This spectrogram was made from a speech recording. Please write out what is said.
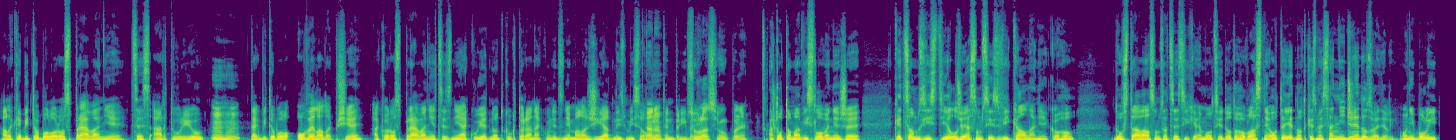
ale keby to bolo rozprávanie cez Artúriu, mm-hmm. tak by to bolo oveľa lepšie ako rozprávanie cez nejakú jednotku, ktorá nakoniec nemala žiadny zmysel ano, pre ten príbeh. súhlasím úplne. A toto má vyslovene, že keď som zistil, že ja som si zvykal na niekoho, dostával som sa cez ich emócie do toho, vlastne o tej jednotke sme sa nič nedozvedeli. Oni boli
